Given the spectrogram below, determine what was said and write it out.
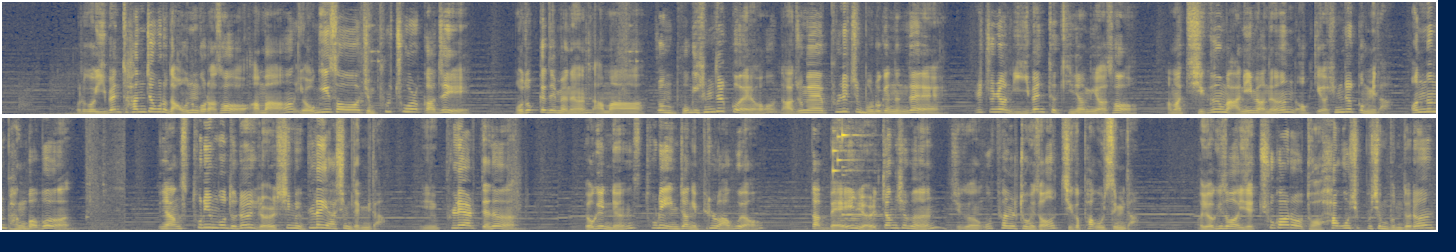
그리고 이벤트 한정으로 나오는 거라서 아마 여기서 지금 풀초월까지 못 얻게 되면은 아마 좀 보기 힘들 거예요. 나중에 풀릴지 모르겠는데 1주년 이벤트 기념이어서 아마 지금 아니면은 얻기가 힘들 겁니다. 얻는 방법은 그냥 스토리 모드를 열심히 플레이 하시면 됩니다. 이 플레이할 때는 여기 있는 스토리 인정이 필요하고요. 일단 매일 10장씩은 지금 우편을 통해서 지급하고 있습니다. 어, 여기서 이제 추가로 더 하고 싶으신 분들은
